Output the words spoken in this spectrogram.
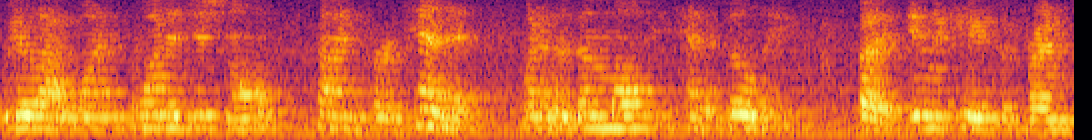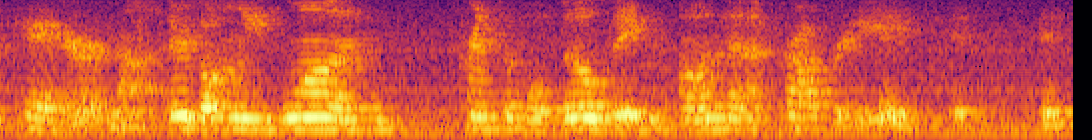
We allow one, one additional sign per tenant when it was a multi-tenant building. But in the case of Friends Care, not. there's only one principal building on that property. It's, it's, it's,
